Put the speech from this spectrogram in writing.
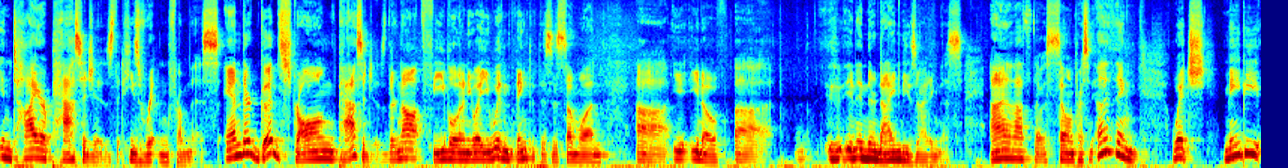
entire passages that he's written from this. And they're good, strong passages. They're not feeble in any way. You wouldn't think that this is someone, uh, you, you know, uh, in, in their 90s writing this. I thought that was so impressive. The other thing, which maybe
